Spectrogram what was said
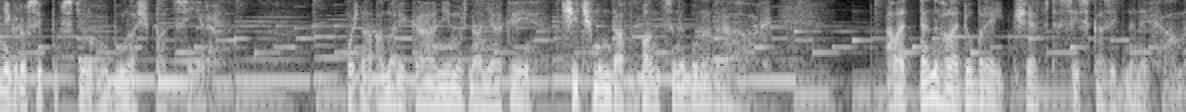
Někdo si pustil hubu na špacír. Možná Amerikáni, možná nějaký čičmunda v bance nebo na drahách. Ale tenhle dobrý kšeft si zkazit nenechám.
